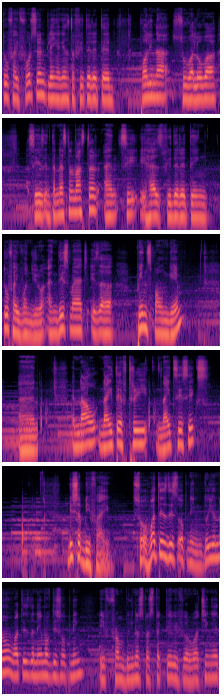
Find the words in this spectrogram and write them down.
2547 playing against the federated Polina Shuvalova. She is international master and she has federating 2510 and this match is a queen's pawn game and and now knight f3 knight c6 bishop b5 so what is this opening? Do you know what is the name of this opening? If from beginner's perspective if you're watching it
